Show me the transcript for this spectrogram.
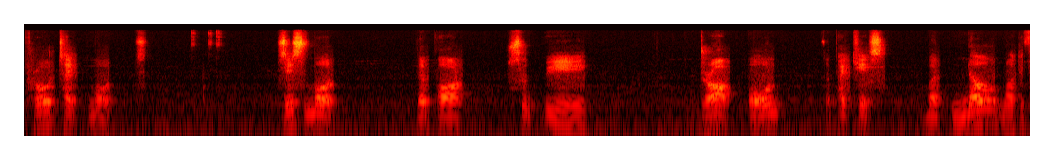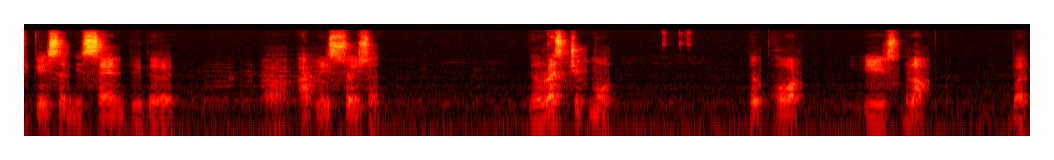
protect mode. This mode, the port should be dropped on the packets, but no notification is sent to the uh, administration. The restrict mode, the port is blocked, but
